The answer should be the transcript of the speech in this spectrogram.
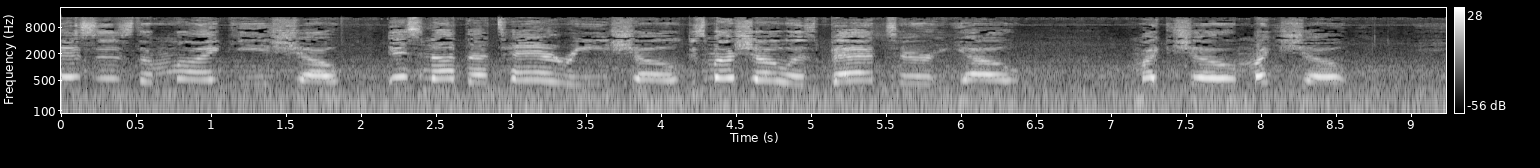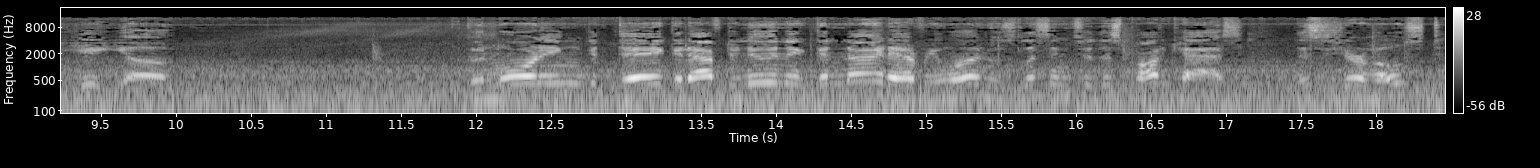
This is the Mikey Show. It's not the Terry Show, because my show is better, yo. Mikey Show, Mikey Show, yeah. Good morning, good day, good afternoon, and good night, everyone who's listening to this podcast. This is your host,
